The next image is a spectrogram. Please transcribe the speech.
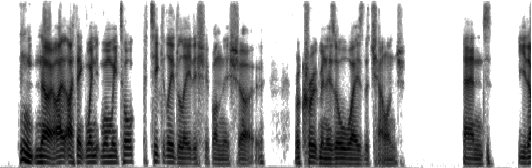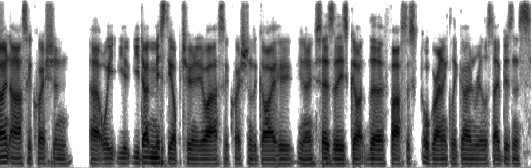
no, I, I think when when we talk particularly to leadership on this show, recruitment is always the challenge and you don't ask a question uh, or you, you don't miss the opportunity to ask a question of the guy who you know says that he's got the fastest organically going real estate business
